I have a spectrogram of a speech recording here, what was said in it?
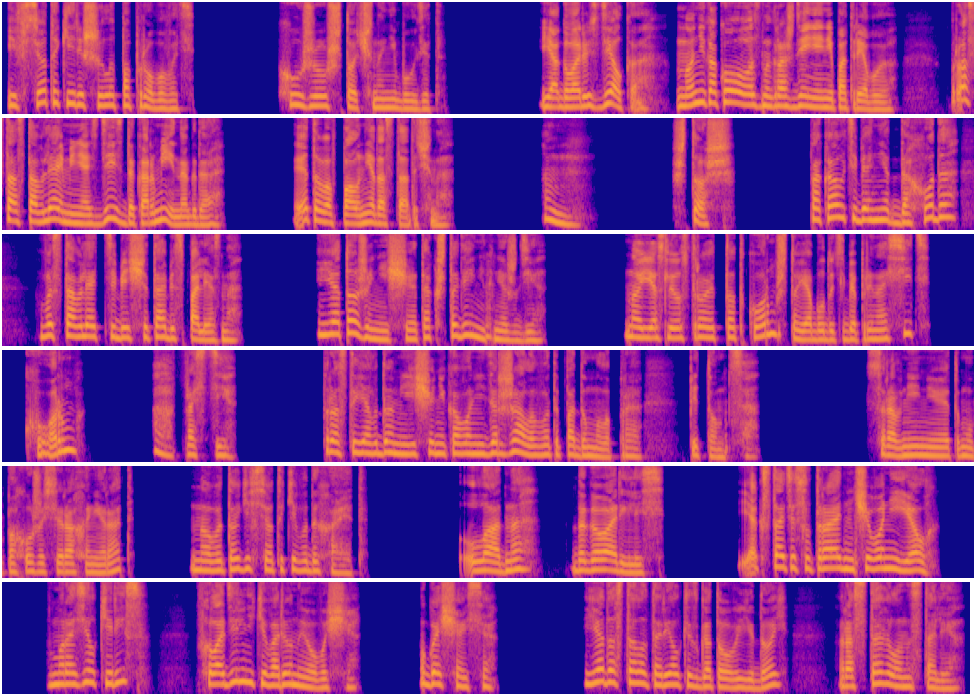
И все таки решила попробовать. Хуже уж точно не будет. «Я говорю, сделка, но никакого вознаграждения не потребую. Просто оставляй меня здесь, докорми иногда. Этого вполне достаточно». Хм, что ж, Пока у тебя нет дохода, выставлять тебе счета бесполезно. Я тоже нищая, так что денег не жди. Но если устроит тот корм, что я буду тебе приносить... Корм? А, прости. Просто я в доме еще никого не держала, вот и подумала про питомца. Сравнению этому, похоже, Сираха не рад, но в итоге все таки выдыхает. «Ладно, договорились. Я, кстати, с утра ничего не ел. В морозилке рис, в холодильнике вареные овощи. Угощайся». Я достала тарелки с готовой едой, расставила на столе.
